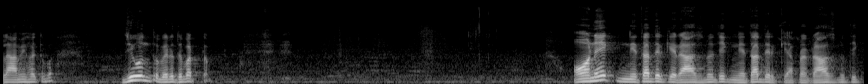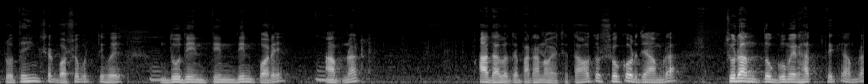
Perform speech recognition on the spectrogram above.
তাহলে আমি হয়তো জীবন্ত বেরোতে পারতাম। অনেক নেতাদেরকে রাজনৈতিক নেতাদেরকে আপনার রাজনৈতিক প্রতিহিংসার বশবর্তী হয়ে দুদিন তিন দিন পরে আপনার আদালতে পাঠানো হয়েছে। তাও তো শকর যে আমরা চূড়ান্ত গুমের হাত থেকে আমরা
